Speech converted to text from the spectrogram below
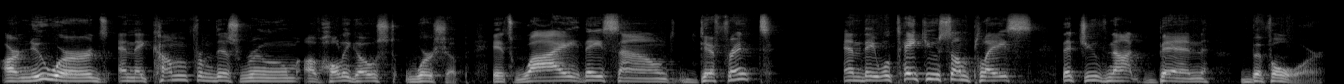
are new words and they come from this room of Holy Ghost worship it's why they sound different and they will take you someplace that you've not been before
